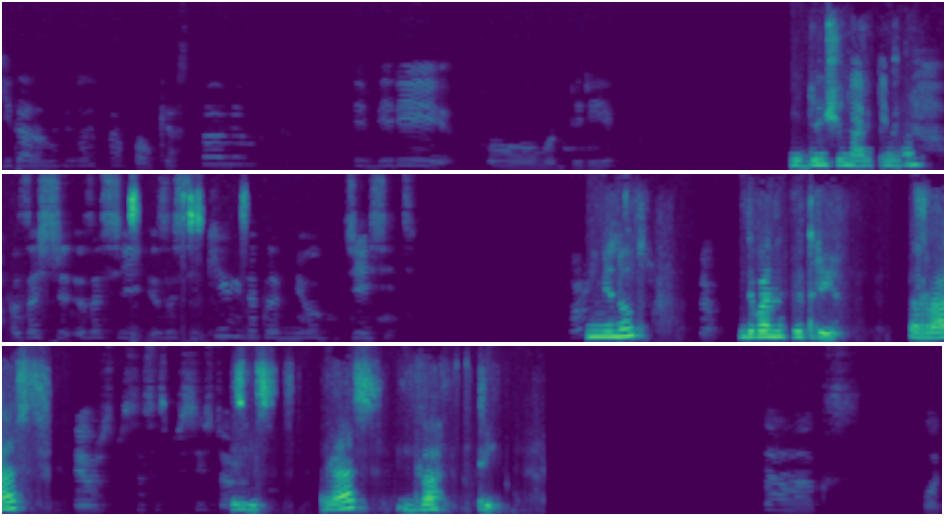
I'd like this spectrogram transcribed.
еда нам не нужна, палки оставим. И бери, о, вот бери. На ремонт. Заси, заси, засеки где-то минут 10. Минут? Да. Давай на три. Раз. Раз, два, три. Так, вот.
